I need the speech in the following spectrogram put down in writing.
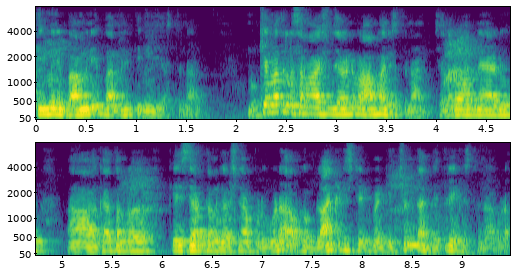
తిమ్మిని బామ్మిని బామ్మిని తిమ్మిని చేస్తున్నారు. ముఖ్యమంత్రుల సమావేశం జరగడం ఆహ్వానిస్తున్నాను చంద్రబాబు నాయుడు గతంలో గతంలో కేసీఆర్తో కలిసినప్పుడు కూడా ఒక బ్లాంకెట్ స్టేట్మెంట్ ఇచ్చి దాన్ని వ్యతిరేకిస్తున్నా కూడా.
